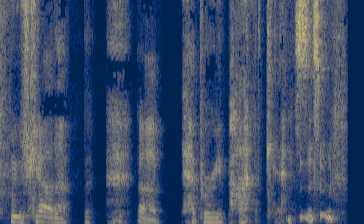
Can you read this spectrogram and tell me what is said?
We've got a, a peppery podcast.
